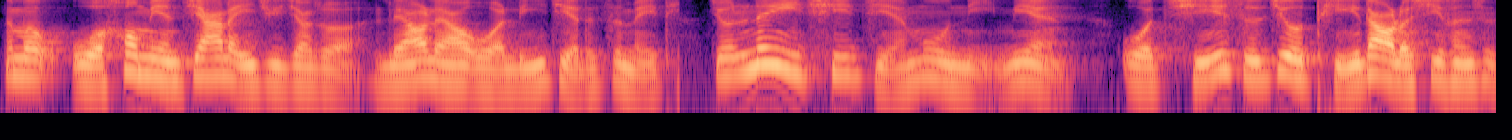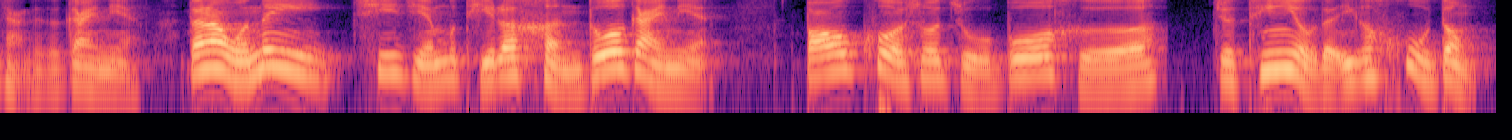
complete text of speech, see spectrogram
那么我后面加了一句叫做“聊聊我理解的自媒体”，就那一期节目里面，我其实就提到了细分市场这个概念。当然，我那一期节目提了很多概念。包括说主播和就听友的一个互动，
